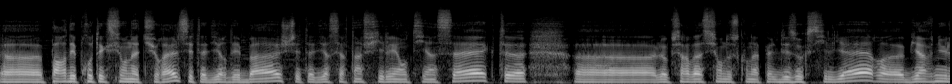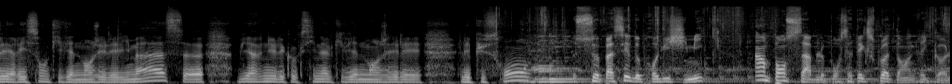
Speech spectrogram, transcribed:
euh, par des protections naturelles, c'est-à-dire des bâches, c'est-à-dire certains filets anti-insectes, l'observation de ce qu'on appelle des auxiliaires. bienvenue les hérissons qui viennent manger les limaces, bienvenue les coccinelles qui viennent manger les, les pucerons. Se passer de produits chimiques, impensable pour cet exploitant agricole.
